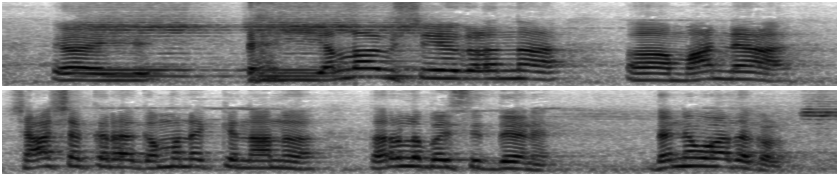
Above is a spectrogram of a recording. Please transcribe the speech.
ಈ ಎಲ್ಲ ವಿಷಯಗಳನ್ನು ಮಾನ್ಯ ಶಾಸಕರ ಗಮನಕ್ಕೆ ನಾನು ತರಲು ಬಯಸಿದ್ದೇನೆ. ಧನ್ಯವಾದಗಳು.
